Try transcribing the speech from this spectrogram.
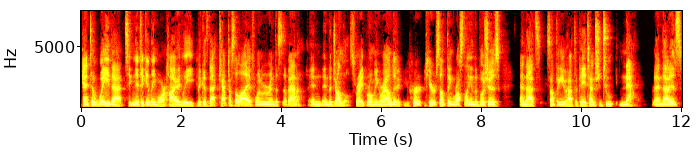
and to weigh that significantly more highly because that kept us alive when we were in the savannah in, in the jungles right? Roaming around and you hear, hear something rustling in the bushes and that's something you have to pay attention to now. And that is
